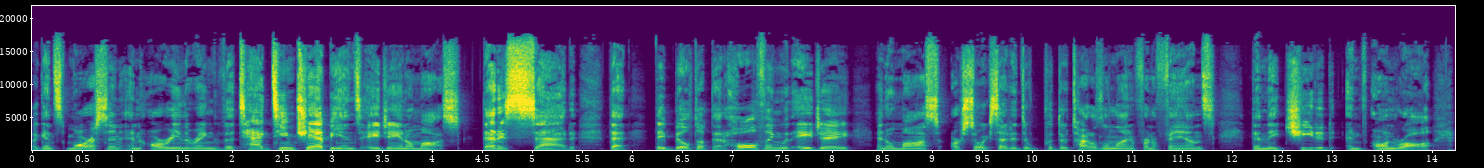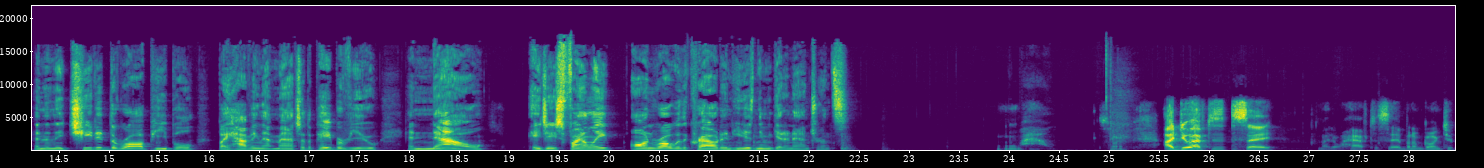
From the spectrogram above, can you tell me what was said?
against Morrison and already in the ring the tag team champions AJ and Omos. That is sad that they built up that whole thing with AJ and Omos are so excited to put their titles on line in front of fans. Then they cheated and on Raw, and then they cheated the Raw people by having that match at the pay per view. And now AJ's finally on Raw with the crowd, and he doesn't even get an entrance. Hmm. Wow. So, I do have to say, I don't have to say it, but I'm going to.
